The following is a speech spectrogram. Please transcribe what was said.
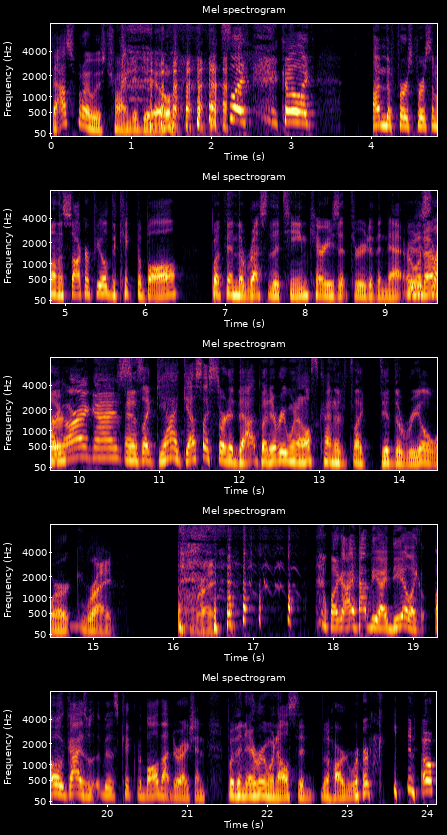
that's what I was trying to do." it's like kind of like I'm the first person on the soccer field to kick the ball, but then the rest of the team carries it through to the net or You're just whatever. like, all right, guys. And it's like, yeah, I guess I started that, but everyone else kind of like did the real work. right. Right. Like I had the idea, like, oh, guys, let's kick the ball that direction, but then everyone else did the hard work, you know,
